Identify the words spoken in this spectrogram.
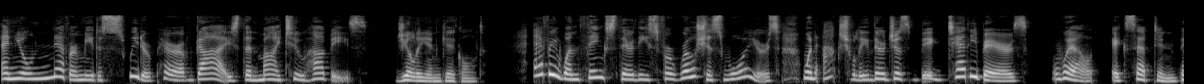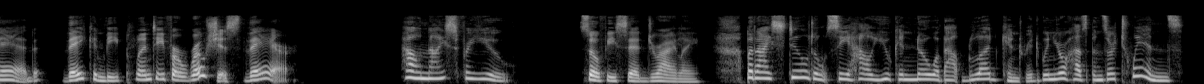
and you'll never meet a sweeter pair of guys than my two hubbies, Jillian giggled. Everyone thinks they're these ferocious warriors, when actually they're just big teddy bears. Well, except in bed. They can be plenty ferocious there. How nice for you, Sophie said dryly. But I still don't see how you can know about blood kindred when your husbands are twins.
